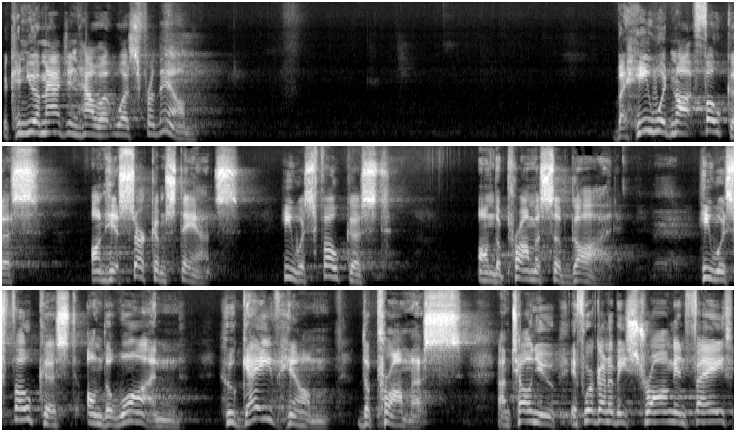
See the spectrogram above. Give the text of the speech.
But can you imagine how it was for them? But he would not focus on his circumstance. He was focused on the promise of God. He was focused on the one who gave him the promise. I'm telling you, if we're going to be strong in faith,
